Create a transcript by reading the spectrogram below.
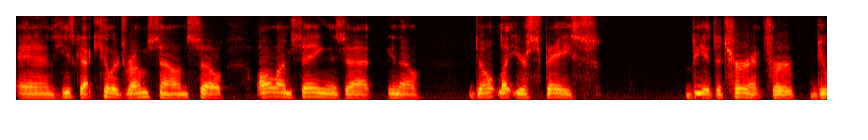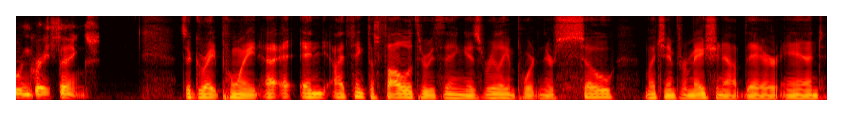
and he's got killer drum sounds. So all I'm saying is that, you know, don't let your space be a deterrent for doing great things. It's a great point. Uh, and I think the follow through thing is really important. There's so much information out there, and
